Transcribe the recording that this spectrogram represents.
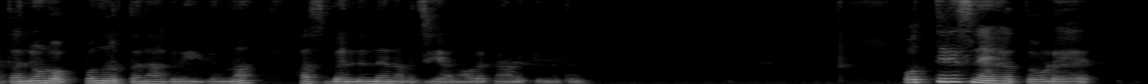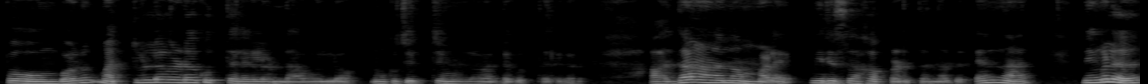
തന്നോടൊപ്പം നിർത്താൻ ആഗ്രഹിക്കുന്ന ഹസ്ബൻഡിന്റെ എനർജിയാണ് അവിടെ കാണിക്കുന്നത്. ഒത്തിരി സ്നേഹത്തോടെ പോകുമ്പോഴും മറ്റുള്ളവരുടെ കുത്തലുകൾ ഉണ്ടാവുമല്ലോ? നമുക്ക് ചുറ്റുമുള്ളവരുടെ കുത്തലുകൾ. അതാണ് നമ്മളെ നിരുത്സാഹപ്പെടുത്തുന്നത്. എന്നാൽ നിങ്ങൾ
